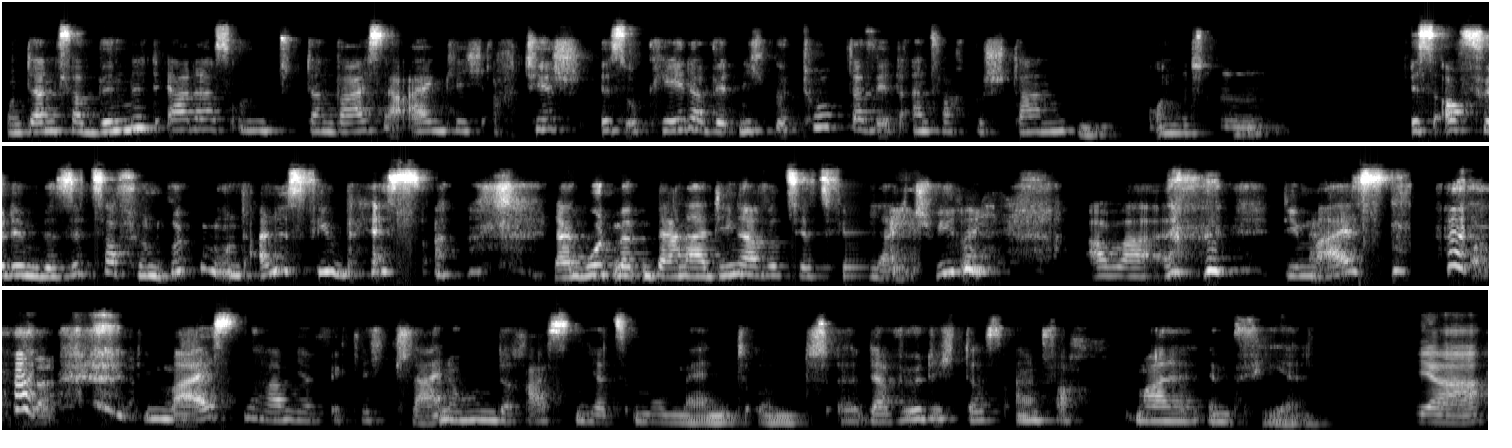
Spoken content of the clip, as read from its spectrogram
Und dann verbindet er das und dann weiß er eigentlich, ach, Tisch ist okay, da wird nicht getobt, da wird einfach gestanden. Und mhm ist auch für den Besitzer für den Rücken und alles viel besser. Na gut, mit dem Bernardiner wird es jetzt vielleicht schwierig, aber die meisten, die meisten haben ja wirklich kleine Hunderassen jetzt im Moment und äh, da würde ich das einfach mal empfehlen. Ja,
